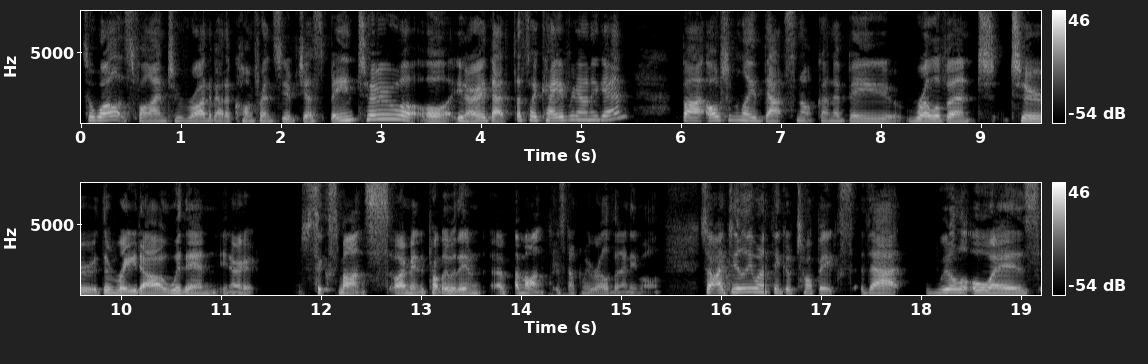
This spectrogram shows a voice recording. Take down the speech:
So while it's fine to write about a conference you've just been to, or, or you know that that's okay every now and again, but ultimately that's not going to be relevant to the reader within you know six months. I mean probably within a, a month it's not going to be relevant anymore. So ideally you want to think of topics that will always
